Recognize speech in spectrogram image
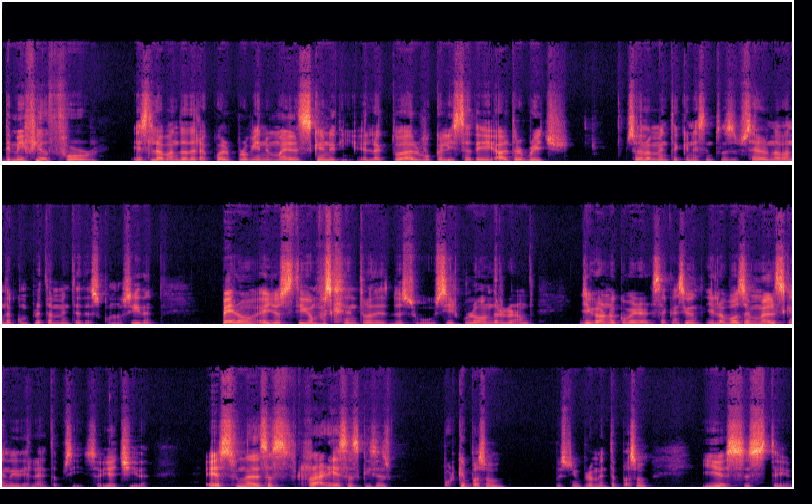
The Mayfield Four es la banda de la cual proviene Miles Kennedy, el actual vocalista de Alter Bridge. Solamente que en ese entonces pues, era una banda completamente desconocida. Pero ellos, digamos que dentro de, de su círculo underground, llegaron a cobrar esa canción. Y la voz de Miles Kennedy, la neta, pues, sí, se oía chida. Es una de esas rarezas que dices, ¿por qué pasó? Pues simplemente pasó. Y es este.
